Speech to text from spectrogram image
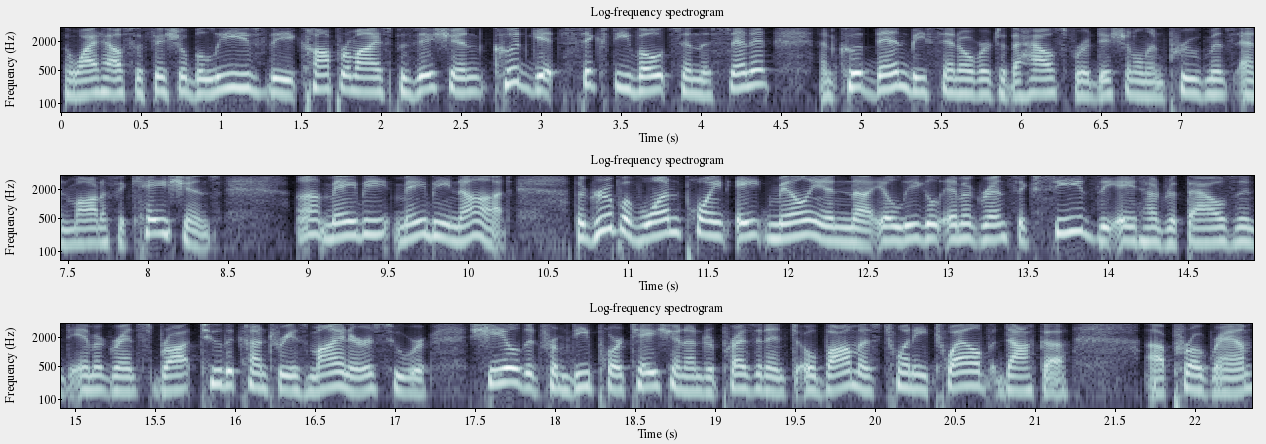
The White House official believes the compromise position could get 60 votes in the Senate and could then be sent over to the House for additional improvements and modifications. Uh, maybe, maybe not. The group of 1.8 million uh, illegal immigrants exceeds the 800,000 immigrants brought to the country as minors who were shielded from deportation under President Obama's 2012 DACA uh, program.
